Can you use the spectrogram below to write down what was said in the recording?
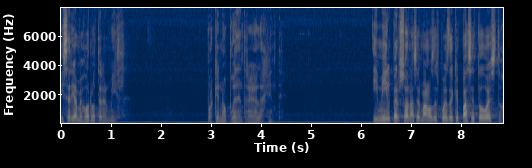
Y sería mejor no tener mil. Porque no pueden traer a la gente. Y mil personas, hermanos, después de que pase todo esto,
